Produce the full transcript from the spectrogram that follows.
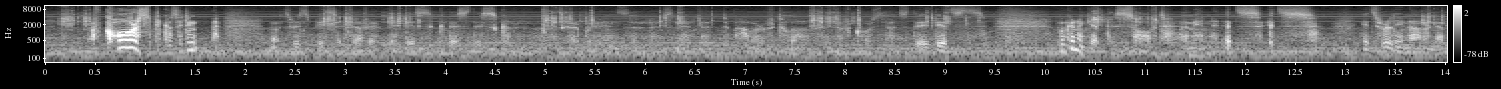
of course, because I didn't... No, it's, it's, it's, if I get this, this. It's got to put it in, it's, it's the power of 12. And of course, that's the... It's... We're gonna get this solved. I mean, it's... It's... It's really now or never.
